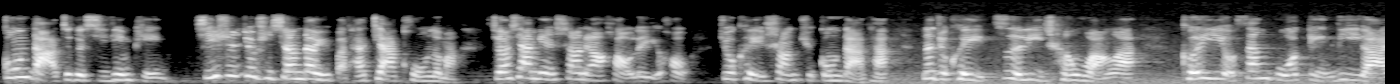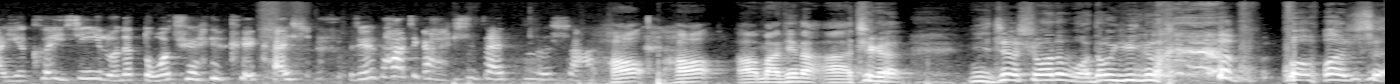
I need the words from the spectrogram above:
攻打这个习近平，其实就是相当于把他架空了嘛。只要下面商量好了以后。就可以上去攻打他，那就可以自立称王啊，可以有三国鼎立啊，也可以新一轮的夺权也可以开始。我觉得他这个还是在自杀。好，好啊，马蒂娜啊，这个你这说的我都晕了，波波是，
